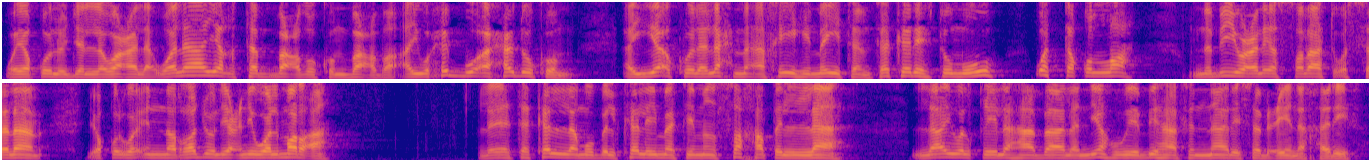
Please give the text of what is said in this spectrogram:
ويقول جل وعلا ولا يغتب بعضكم بعضا أيحب أحدكم أن يأكل لحم أخيه ميتا فكرهتموه واتقوا الله. النبي عليه الصلاة والسلام يقول وإن الرجل يعني والمرأة ليتكلم بالكلمة من سخط الله. لا يلقي لها بالا يهوي بها في النار سبعين خريفا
